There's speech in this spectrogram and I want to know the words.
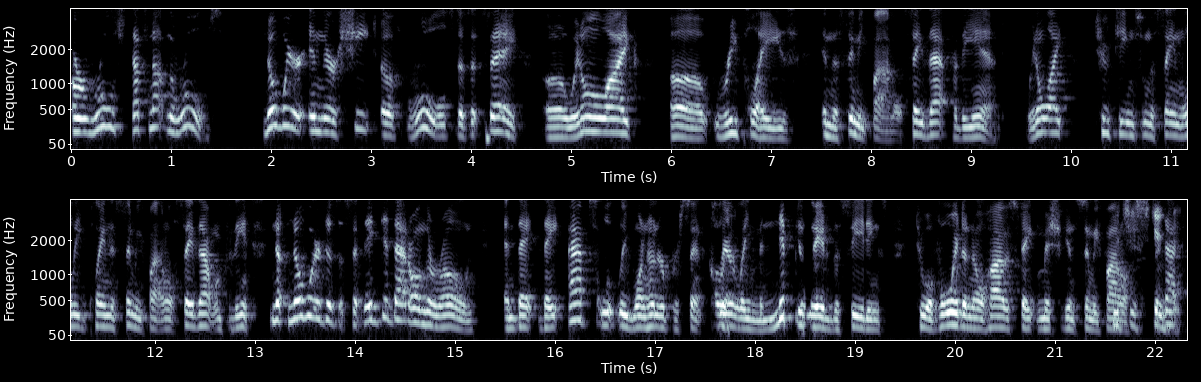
or rules. That's not in the rules. Nowhere in their sheet of rules does it say, "Oh, we don't like uh, replays in the semifinal. Save that for the end. We don't like two teams from the same league playing the semifinal. Save that one for the end. No, nowhere does it say they did that on their own, and they they absolutely 100% clearly manipulated the seedings to avoid an Ohio State Michigan semifinal. Which is stupid. That's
